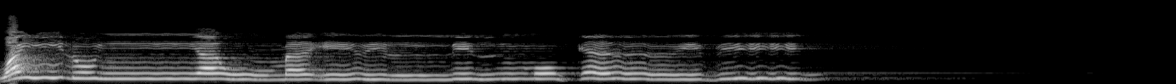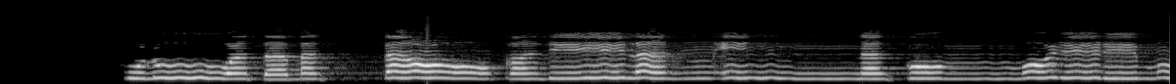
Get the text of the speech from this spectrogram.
ويل يومئذ للمكذبين كلوا وتمتعوا قليلا إنكم مجرمون.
